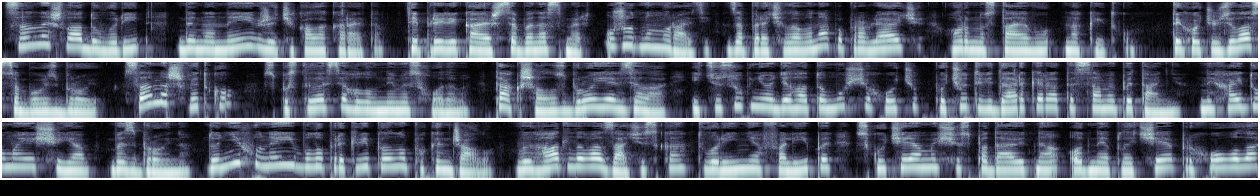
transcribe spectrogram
Селена йшла до воріт, де на неї вже чекала карета. Ти прирікаєш себе на смерть у жодному разі, заперечила вона, поправляючи горностаєву накидку. Ти хоч узяла з собою зброю? Селена швидко спустилася головними сходами. Так, шалу зброю я взяла, і цю сукню одягла тому, що хочу почути від Аркера те саме питання. Нехай думає, що я беззбройна. До ніг у неї було прикріплено по кинджалу, вигадлива зачіска, творіння фаліпи з кучерями, що спадають на одне плече, приховувала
